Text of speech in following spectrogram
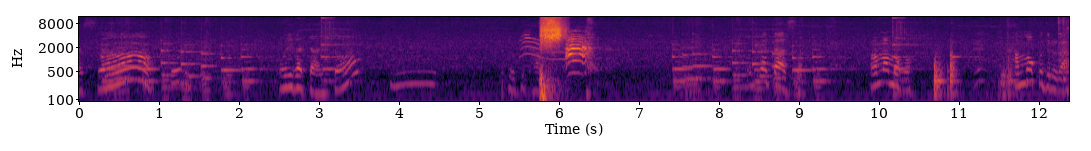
왔어. 어디, 갔다 왔어? 음, 여기 다. 아! 어디 갔다 왔어? 밥만 먹어. 밥 먹고 들어가.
